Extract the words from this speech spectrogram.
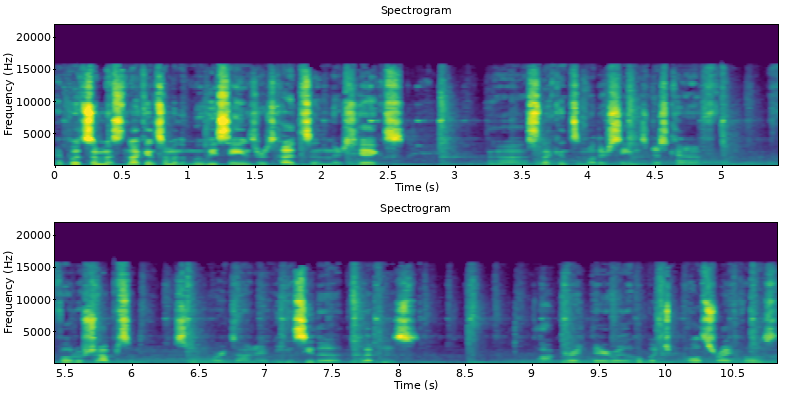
I put some, I snuck in some of the movie scenes. There's Hudson, there's Hicks. Uh, snuck in some other scenes and just kind of photoshopped some some words on it. You can see the, the weapons locker right there with a whole bunch of pulse rifles,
